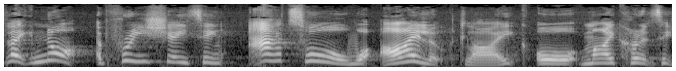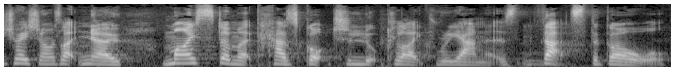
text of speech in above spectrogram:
Like, not appreciating at all what I looked like or my current situation. I was like, no, my stomach has got to look like Rihanna's. That's the goal.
